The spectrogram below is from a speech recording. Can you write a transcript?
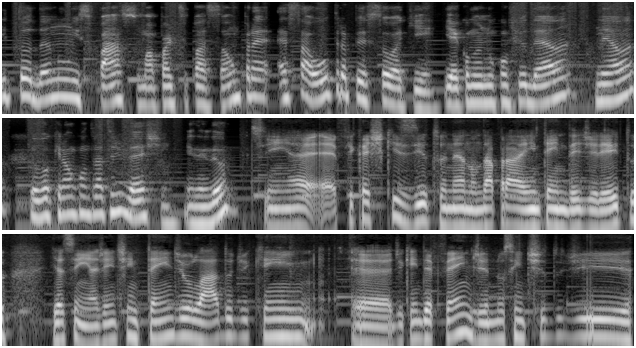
e tô dando um espaço, uma participação para essa outra pessoa aqui. E aí, como eu não confio dela, nela, eu vou criar um contrato de vesting, entendeu? Sim, é, é fica esquisito, né? Não dá para entender direito. E assim, a gente entende o lado de quem é, de quem defende no sentido de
